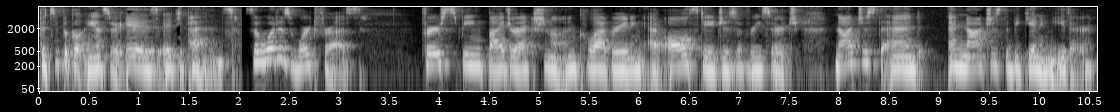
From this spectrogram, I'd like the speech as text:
The typical answer is it depends. So, what has worked for us? First, being bidirectional and collaborating at all stages of research, not just the end and not just the beginning either.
